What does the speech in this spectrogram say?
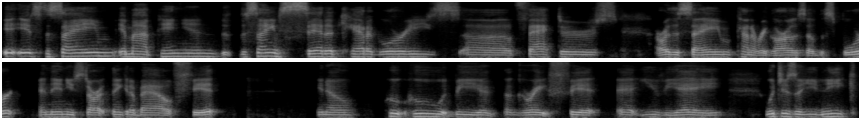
it, it's the same, in my opinion, the, the same set of categories, uh, factors are the same, kind of regardless of the sport. And then you start thinking about fit. You know, who who would be a, a great fit at UVA, which is a unique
